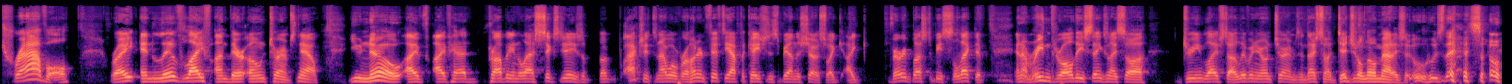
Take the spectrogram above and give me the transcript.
travel right and live life on their own terms. Now you know i've i've had probably in the last 60 days uh, actually it's now over 150 applications to be on the show so i i very blessed to be selected and i'm reading through all these things and i saw dream lifestyle live on your own terms and i saw digital nomad i said ooh who's this? So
